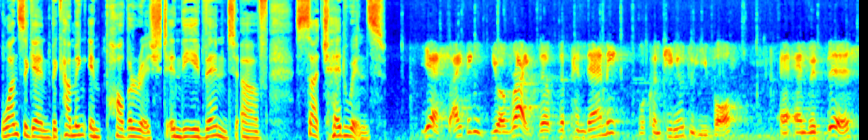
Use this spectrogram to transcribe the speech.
once again becoming impoverished in the event of such headwinds. Yes, I think you're right. The, the pandemic will continue to evolve, and, and with this,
